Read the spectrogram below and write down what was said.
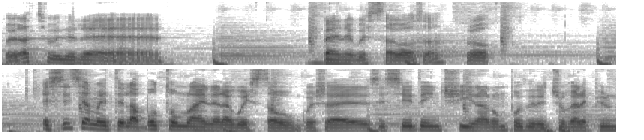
Voglio un attimo vedere bene questa cosa. Però. Essenzialmente la bottom line era questa ovunque. Cioè, se siete in Cina non potete giocare più in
